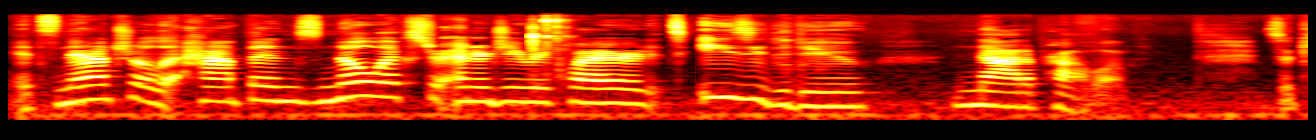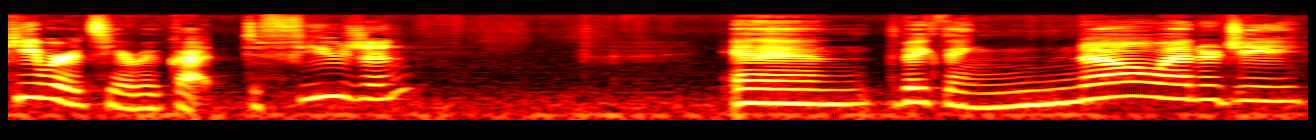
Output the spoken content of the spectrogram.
it's natural, it happens, no extra energy required, it's easy to do, not a problem. So keywords here, we've got diffusion, and the big thing, no energy,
